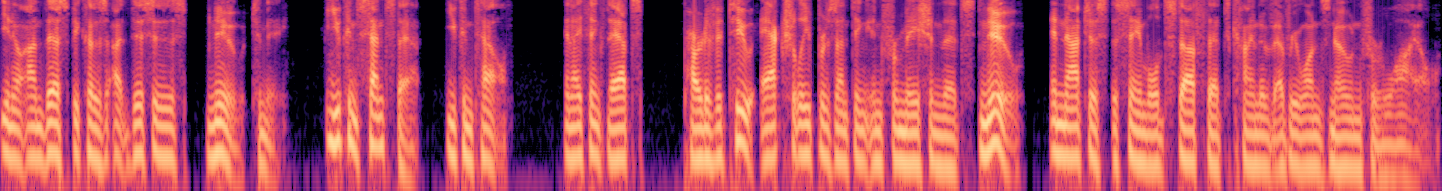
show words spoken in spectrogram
you know, on this because uh, this is new to me you can sense that. You can tell. And I think that's part of it too, actually presenting information that's new and not just the same old stuff that's kind of everyone's known for a while.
